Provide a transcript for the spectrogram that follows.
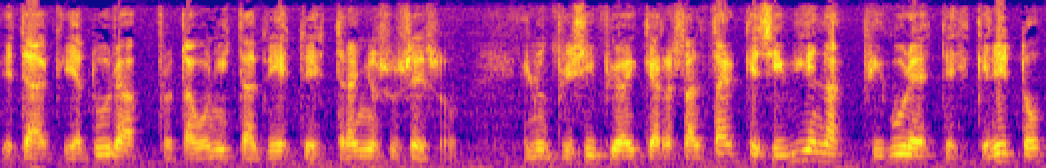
Esta criatura protagonista de este extraño suceso en un principio hay que resaltar que si bien la figura de este esqueleto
